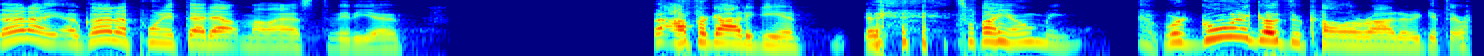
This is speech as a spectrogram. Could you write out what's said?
glad I I'm glad I pointed that out in my last video. But I forgot again. it's Wyoming. We're going to go through Colorado to get there.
